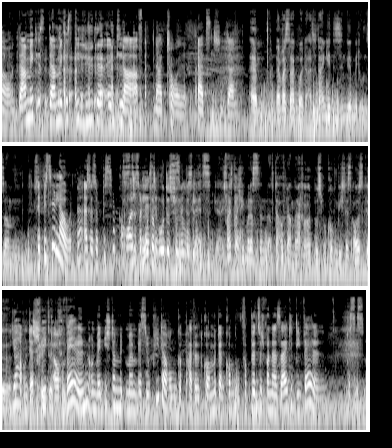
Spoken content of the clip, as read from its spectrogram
Oh, und damit ist, damit ist die Lüge entlarvt. Na toll. Herzlichen Dank. Ähm, dann was ich sagen wollte, also dahingehend sind wir mit unserem, Ist ein bisschen laut, ne? Also so ein bisschen das Geräuschbelästigung. Motorboot ist schon ein bisschen ätzend, ja. Ich weiß gar nicht, wie man das dann auf der Aufnahme nachher hört, muss ich mal gucken, wie ich das rausge... Ja, und das schlägt auch kriege. Wellen. Und wenn ich dann mit meinem SUP darum gepaddelt komme, dann kommen plötzlich von der Seite die Wellen. Das ist äh,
